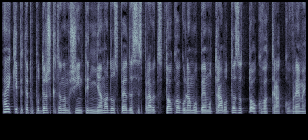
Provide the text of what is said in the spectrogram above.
а екипите по поддръжката на машините няма да успеят да се справят с толкова голям обем от работа за толкова кратко време.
